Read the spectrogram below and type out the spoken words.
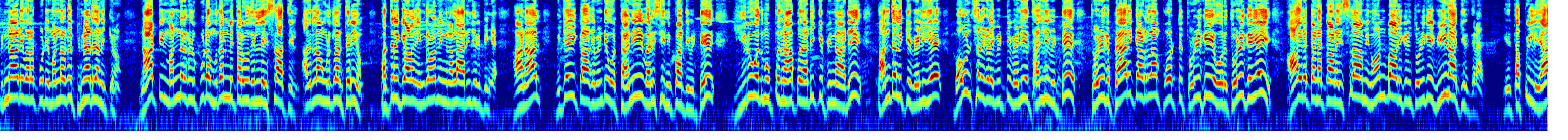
பின்னாடி வரக்கூடிய மன்னர்கள் பின்னாடி தான் நிற்கிறோம் நாட்டின் மன்னர்களுக்கு கூட முதன்மை தருவதில்லை இஸ்லாத்தில். அதெல்லாம் உங்களுக்குலாம் தெரியும். பத்திரிகையாளர் எங்களோட நீங்கள் நல்லா அறிஞ்சிருப்பீங்க. ஆனால் விஜய்க்காக வேண்டி ஒரு தனி வரிசை நிப்பாட்டி விட்டு இருபது முப்பது நாற்பது அடிக்கு பின்னாடி பந்தலுக்கு வெளியே பவுன்சர்களை விட்டு வெளியே தள்ளி விட்டு தொழுகை பேரிக்கார்டெல்லாம் போட்டு தொழுகையை ஒரு தொழுகையை ஆயிரக்கணக்கான இஸ்லாமிய நோன்பாளிகளின் தொழுகையை வீணாக்கி இருக்கிறார் இது தப்பு இல்லையா?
